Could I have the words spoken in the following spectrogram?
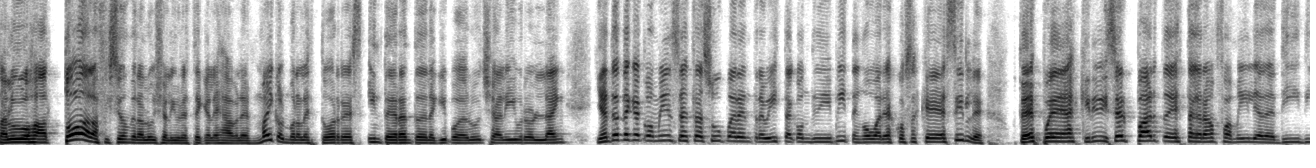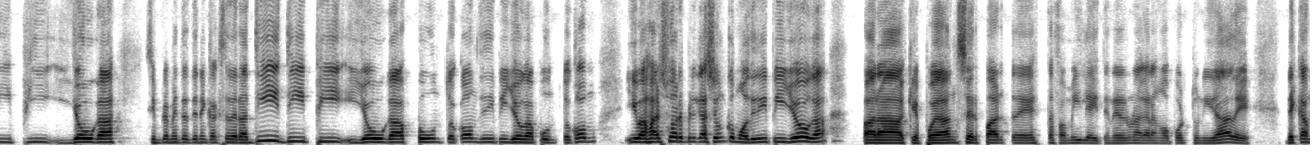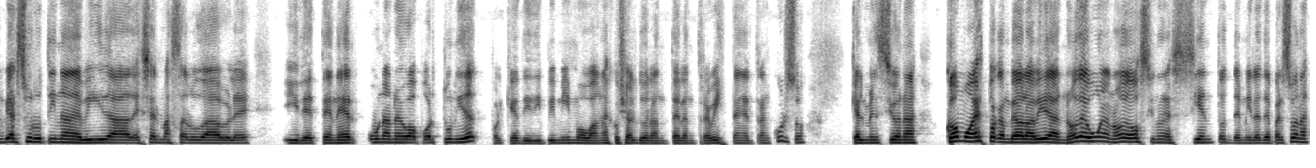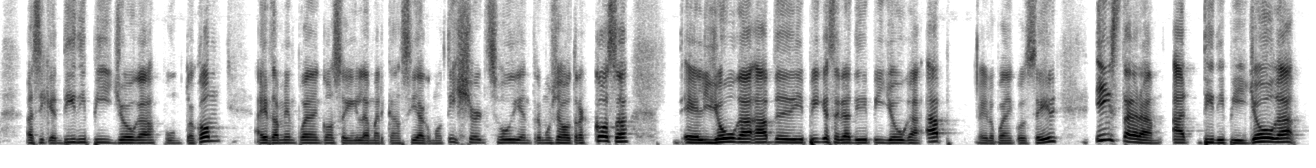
Saludos a toda la afición de la lucha libre. Este que les habla es Michael Morales Torres, integrante del equipo de lucha libre online. Y antes de que comience esta súper entrevista con DDP, tengo varias cosas que decirles. Ustedes pueden adquirir y ser parte de esta gran familia de DDP Yoga. Simplemente tienen que acceder a ddpyoga.com, ddpyoga.com y bajar su aplicación como DDP Yoga para que puedan ser parte de esta familia y tener una gran oportunidad de, de cambiar su rutina de vida, de ser más saludable y de tener una nueva oportunidad, porque DDP mismo van a escuchar durante la entrevista en el transcurso, que él menciona cómo esto ha cambiado la vida, no de una, no de dos, sino de cientos de miles de personas. Así que ddpyoga.com. Ahí también pueden conseguir la mercancía como t-shirts, hoodie, entre muchas otras cosas. El yoga app de DDP, que sería DDP Yoga App, ahí lo pueden conseguir. Instagram, at DDP Yoga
